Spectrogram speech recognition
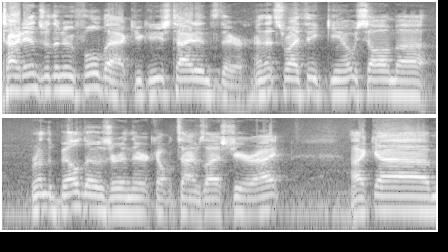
Tight ends are the new fullback. You can use tight ends there, and that's why I think you know we saw him uh, run the belldozer in there a couple times last year, right? Like um,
